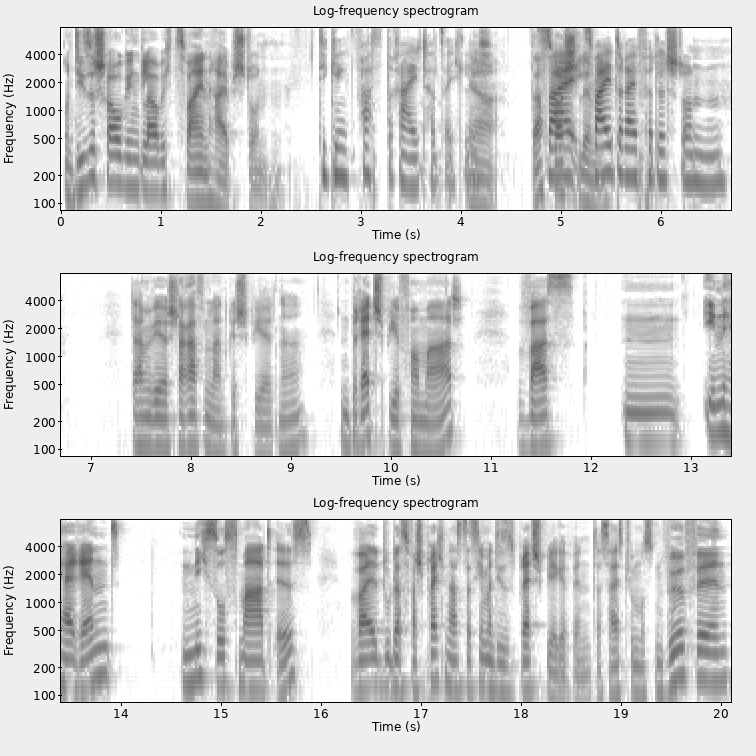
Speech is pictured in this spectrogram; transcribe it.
Und diese Show ging, glaube ich, zweieinhalb Stunden. Die ging fast drei tatsächlich. Ja, das zwei, war schlimm. Zwei, drei Viertelstunden. Da haben wir Schlaraffenland gespielt, ne? Ein Brettspielformat, was mh, inhärent nicht so smart ist, weil du das Versprechen hast, dass jemand dieses Brettspiel gewinnt. Das heißt, wir mussten würfeln,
